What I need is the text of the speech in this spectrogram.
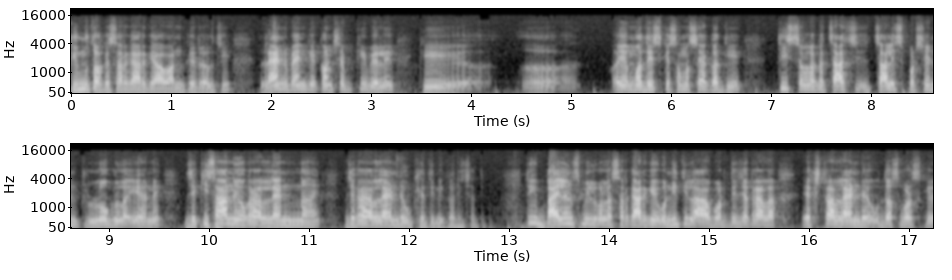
तीनू सरकार के आह्वान कर रहल छी। लैंड बैंक के कॉन्सेप्ट की भेलै कि एहि मधेश के समस्या कथी तीस से लऽ कऽ चाची चालीस परसेंट लोग ल एहन है जे किसान है ओकरा लैंड ना है जरा लैंड है ओ खेती नहीं करै छथिन। तो ई बैलेंस मिल वाला सरकार के एगो नीति लाबऽ पड़ते जरा ला एक्स्ट्रा लैंड है ओ दस वर्ष के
